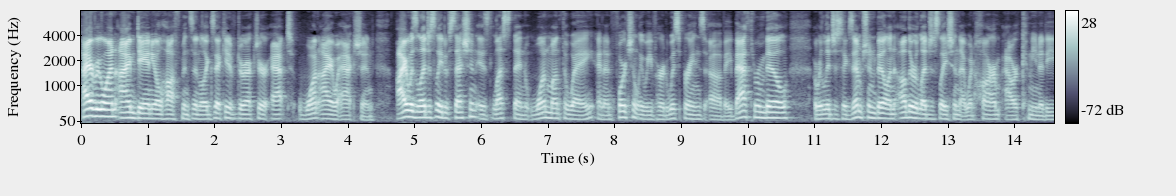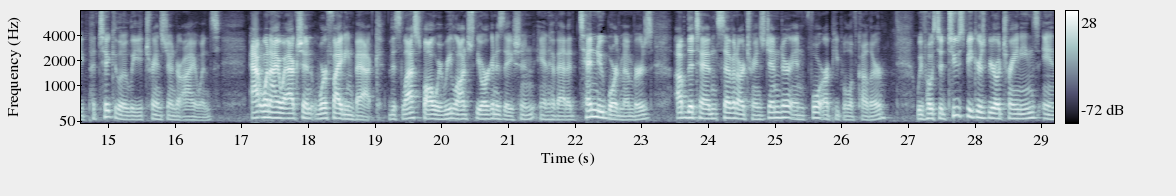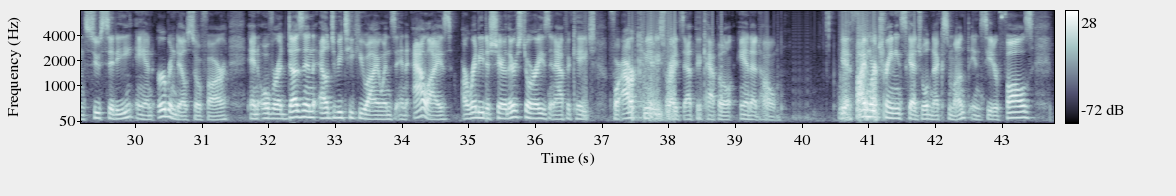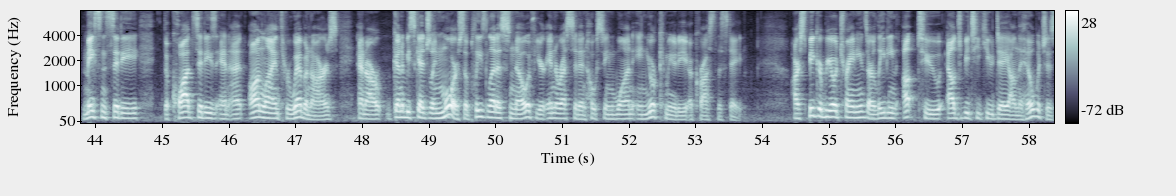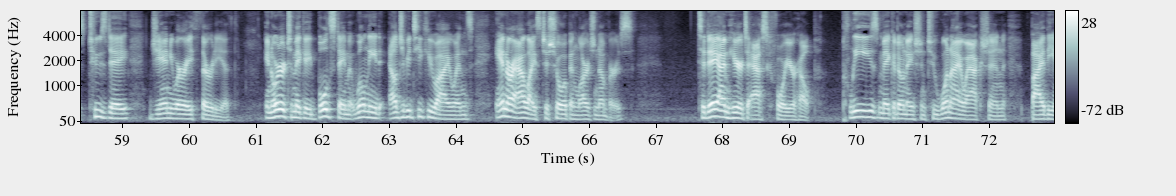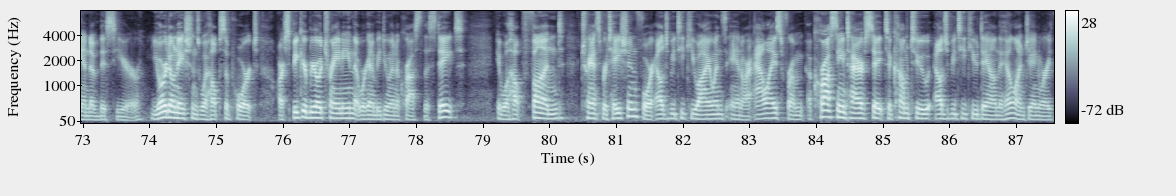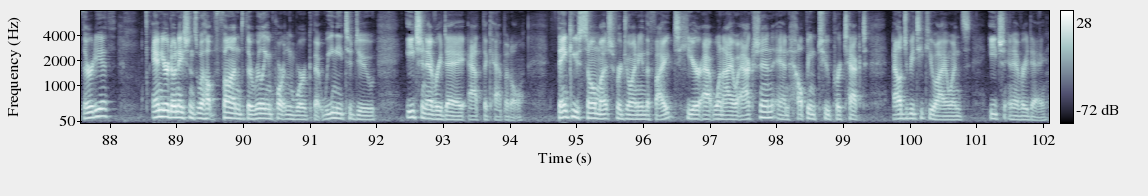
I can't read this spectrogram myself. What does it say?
Hi, everyone. I'm Daniel Hoffman-Zinnel, Executive Director at One Iowa Action. Iowa's legislative session is less than one month away, and unfortunately, we've heard whisperings of a bathroom bill, a religious exemption bill, and other legislation that would harm our community, particularly transgender Iowans. At One Iowa Action, we're fighting back. This last fall, we relaunched the organization and have added 10 new board members. Of the 10, 7 are transgender and 4 are people of color. We've hosted two Speakers Bureau trainings in Sioux City and Urbandale so far, and over a dozen LGBTQ Iowans and allies are ready to share their stories and advocate for our community's rights at the Capitol and at home. We have five more trainings scheduled next month in Cedar Falls, Mason City, the Quad Cities, and online through webinars, and are going to be scheduling more. So please let us know if you're interested in hosting one in your community across the state. Our Speaker Bureau trainings are leading up to LGBTQ Day on the Hill, which is Tuesday, January 30th. In order to make a bold statement, we'll need LGBTQ Iowans and our allies to show up in large numbers. Today, I'm here to ask for your help please make a donation to One Iowa Action by the end of this year. Your donations will help support our Speaker Bureau training that we're going to be doing across the state. It will help fund transportation for LGBTQ Iowans and our allies from across the entire state to come to LGBTQ Day on the Hill on January 30th. And your donations will help fund the really important work that we need to do each and every day at the Capitol. Thank you so much for joining the fight here at One Iowa Action and helping to protect LGBTQ Iowans each and every day.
